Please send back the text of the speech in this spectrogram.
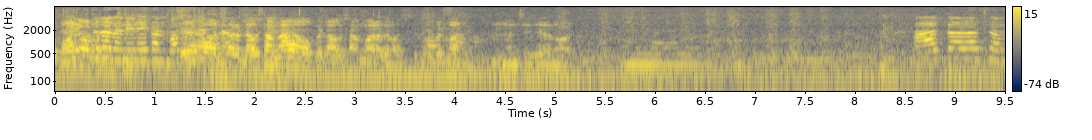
ఒక పాట పాడు లవ్ సాంగ్ ఒక లవ్ సాంగ్ పాడాలి ఫస్ట్ ఒకటి పాడు. మంచిది ఏదైనా పాడు. ఆకాశం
